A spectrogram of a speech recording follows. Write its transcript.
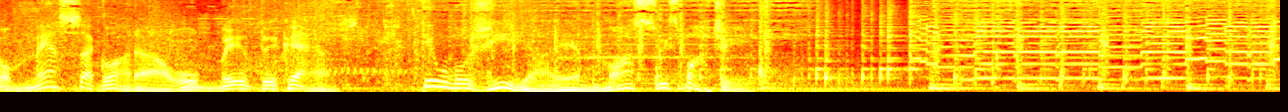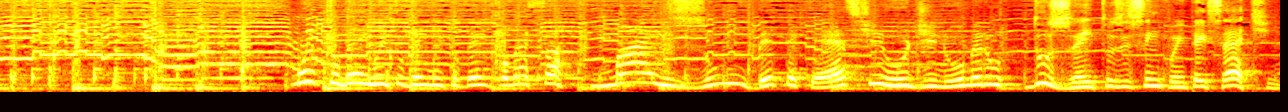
Começa agora o BTCast. Teologia é nosso esporte. Muito bem, muito bem, muito bem. Começa mais um BTcast, o de número 257.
